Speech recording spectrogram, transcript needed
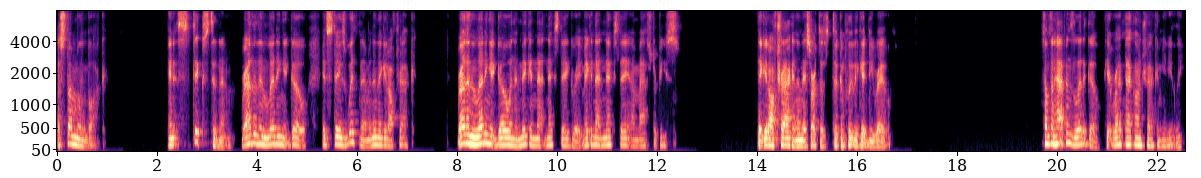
a stumbling block and it sticks to them rather than letting it go. It stays with them and then they get off track. Rather than letting it go and then making that next day great, making that next day a masterpiece. They get off track and then they start to, to completely get derailed. Something happens, let it go. Get right back on track immediately.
